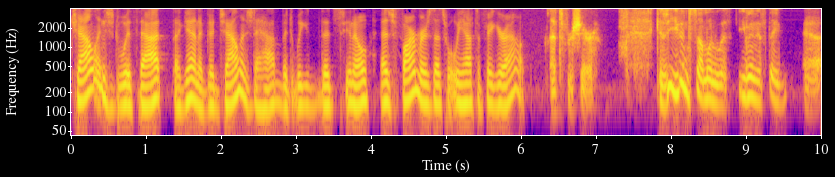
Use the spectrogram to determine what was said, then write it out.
challenged with that. Again, a good challenge to have, but we that's, you know, as farmers, that's what we have to figure out. That's for sure. Cuz even someone with even if they uh,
